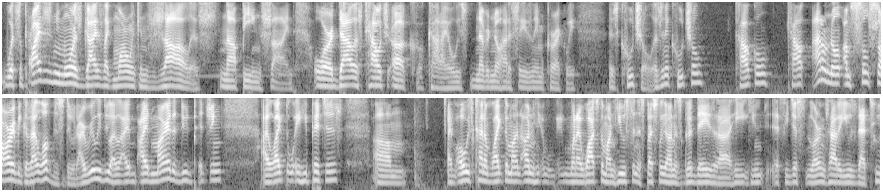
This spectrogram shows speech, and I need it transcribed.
What surprises me more is guys like Marwin Gonzalez not being signed, or Dallas Couch. Uh, God, I always never know how to say his name correctly. Is Kuchel? Isn't it Kuchel? Kaukel? Cal, I don't know. I'm so sorry because I love this dude. I really do. I, I, I admire the dude pitching. I like the way he pitches. Um, I've always kind of liked him on, on when I watched him on Houston, especially on his good days. Uh, he, he if he just learns how to use that two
